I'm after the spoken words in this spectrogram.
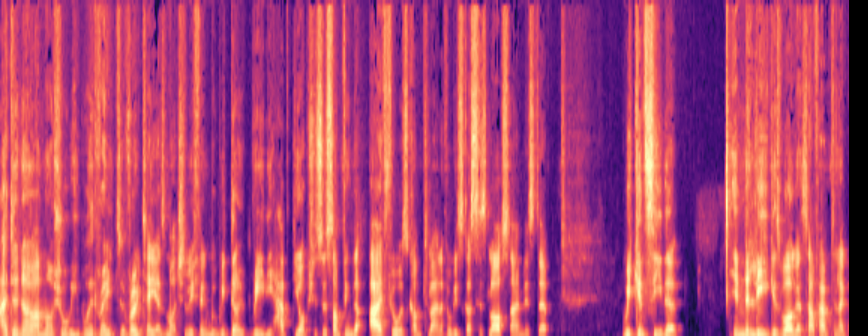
I don't know. I'm not sure we would rate, rotate as much as we think, but we don't really have the option. So something that I feel has come to light, and I think we discussed this last time, is that we can see that in the league as well against Southampton, like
